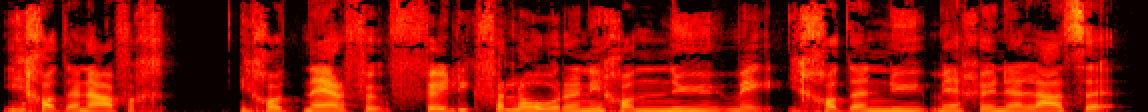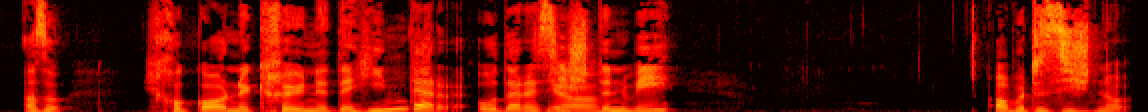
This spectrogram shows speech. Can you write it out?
ich habe dann einfach, ich habe die Nerven völlig verloren. Ich habe nichts mehr, ich habe dann nichts mehr können lesen. Also, ich habe gar nicht können dahinter, oder? Es Ja. ist dann wie, aber das ist noch,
